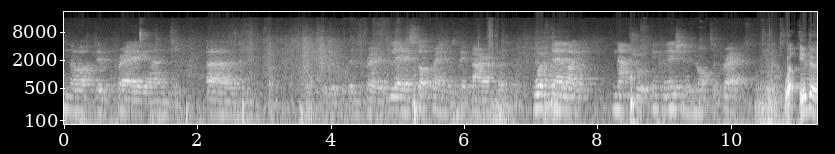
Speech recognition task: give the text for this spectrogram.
Noah didn't pray and um, didn't pray, Leah stopped praying was made barren. But what if their like natural inclination is not to pray? Well, either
